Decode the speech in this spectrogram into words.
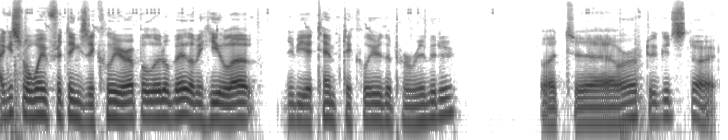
I guess we'll wait for things to clear up a little bit. Let me heal up. Maybe attempt to clear the perimeter. But uh, we're off to a good start.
